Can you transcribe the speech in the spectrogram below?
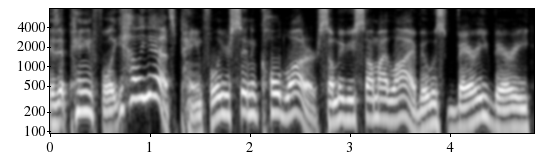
is it painful? Hell yeah, it's painful. You're sitting in cold water. Some of you saw my live. It was very, very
